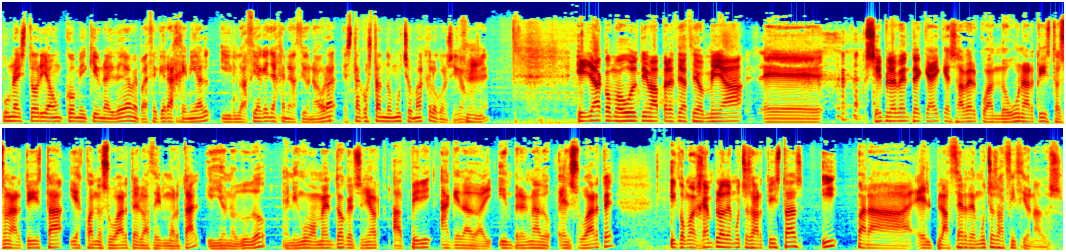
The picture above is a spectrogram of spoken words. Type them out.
una historia, un cómic y una idea me parece que era genial y lo hacía aquella generación. Ahora está costando mucho más que lo consigamos. Hmm. ¿eh? Y ya como última apreciación mía, eh, simplemente que hay que saber cuando un artista es un artista y es cuando su arte lo hace inmortal. Y yo no dudo en ningún momento que el señor Azpiri ha quedado ahí, impregnado en su arte y como ejemplo de muchos artistas y para el placer de muchos aficionados.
